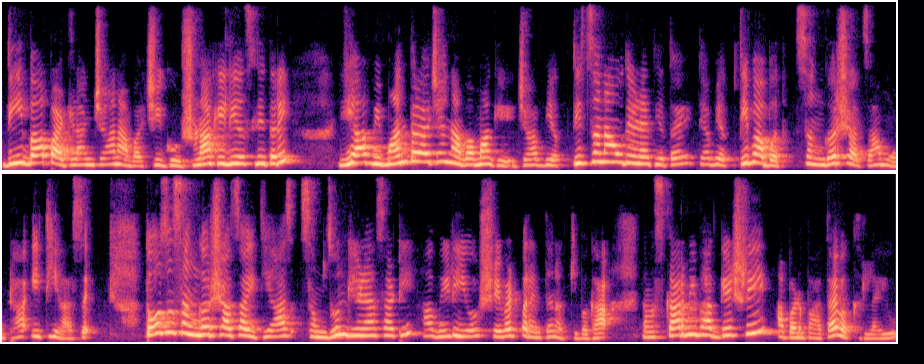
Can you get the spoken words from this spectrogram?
दिबा पाटलांच्या नावाची घोषणा केली असली तरी या विमानतळाच्या नावामागे ज्या व्यक्तीचं नाव देण्यात येत आहे त्या व्यक्तीबाबत संघर्षाचा मोठा इतिहास आहे. तोच संघर्षाचा इतिहास समजून घेण्यासाठी हा व्हिडिओ शेवटपर्यंत नक्की बघा. नमस्कार मी भाग्यश्री. आपण पाहताय वखर लाईव्ह.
